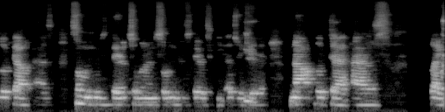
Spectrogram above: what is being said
looked at as someone who's there to learn, someone who's there to be Yeah. educated, not looked at as like,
